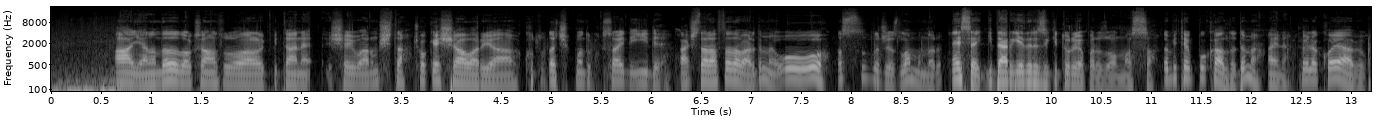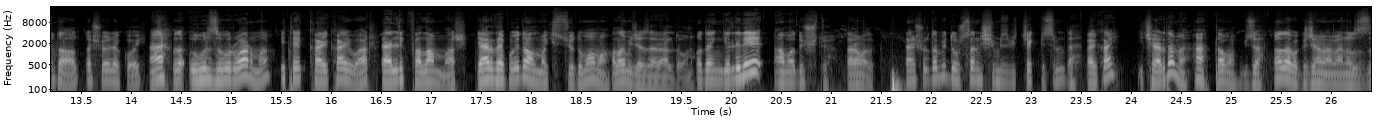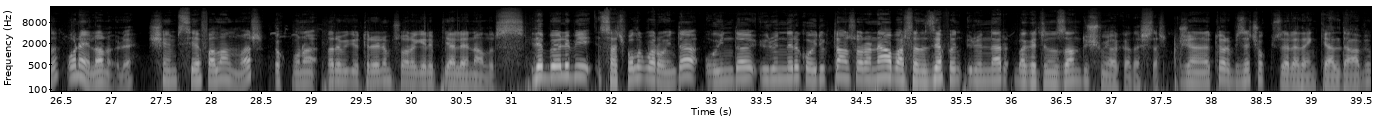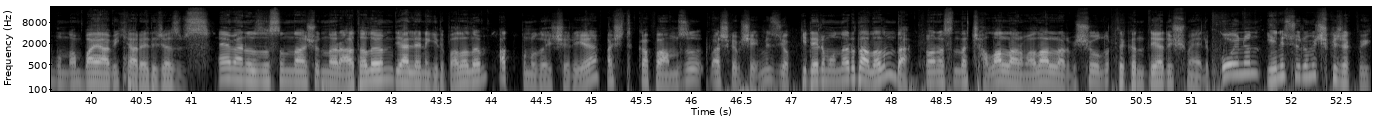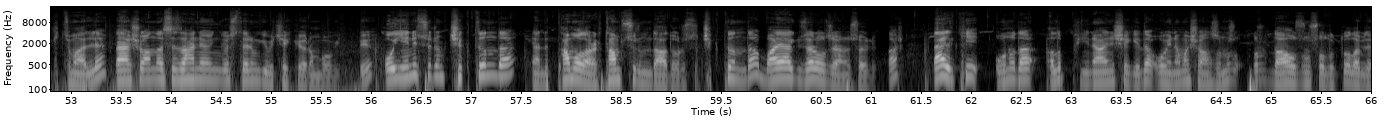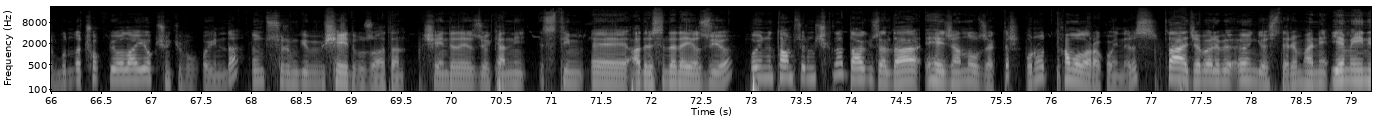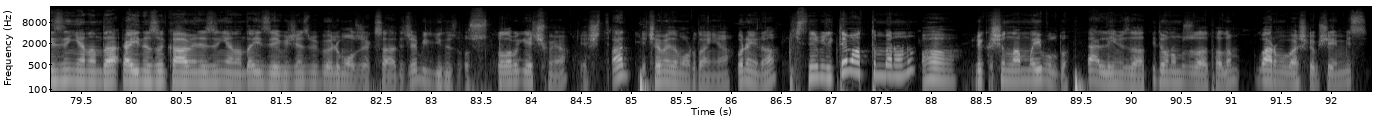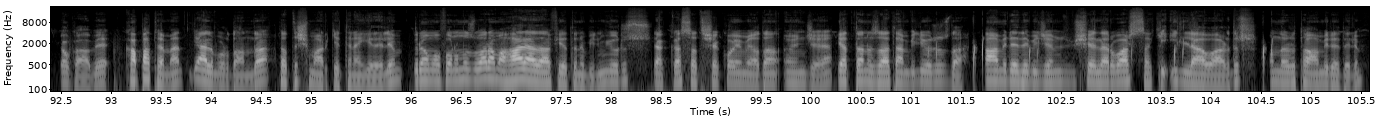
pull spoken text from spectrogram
Aa yanında da 96 dolarlık bir tane şey varmış da. Çok eşya var ya. Kutuda çıkmadı kutsaydı iyiydi. Kaç tarafta da var değil mi? Oo nasıl sığdıracağız lan bunları? Neyse gider geliriz iki tur yaparız olmazsa. Da bir tek bu kaldı değil mi? Aynen. Şöyle koy abi. Bu da al. Da şöyle koy. Heh. Burada ıvır zıvır var mı? Bir tek kaykay var. Terlik falan var. Yer depoyu da almak istiyordum ama alamayacağız herhalde onu. O dengeledi ama düştü. Saramadık. Sen şurada bir dursan işimiz bitecek bizim de. Kaykay içeride mi? Hah tamam güzel. Buna da bakacağım hemen hızlı. O ne lan öyle? Şemsiye falan var. Yok bunları bir götürelim sonra gelip diğerlerini alırız. Bir de böyle bir saçmalık var oyunda. Oyunda ürünleri koyduktan sonra ne yaparsanız yapın ürünler bagajınızdan düşmüyor arkadaşlar. Bu jeneratör bize çok güzel denk geldi abi. Bundan bayağı bir kar edeceğiz biz. Hemen hızlısından şunları atalım. Diğerlerini gidip alalım. At bunu da içeriye. Açtık kapağımızı. Başka bir şeyimiz yok. Gidelim onları da alalım da. Sonrasında çalarlar malarlar bir şey olur. Sıkıntıya düşmeyelim. Bu oyunun yeni sürümü çıkacak büyük ihtimalle. Ben şu anda size hani ön gösterim gibi çekiyorum bu videoyu. O yeni sürüm çıktığında yani tam olarak tam sürüm daha doğrusu çıktığında bayağı güzel olacağını söylüyorlar. Belki onu da alıp yine aynı şekilde oynama şansımız olur. Daha uzun soluklu olabilir. Bunda çok bir olay yok çünkü bu oyunda. Ön sürüm gibi bir şeydi bu zaten. Şeyinde de yazıyor. Kendi Steam e, adresinde de yazıyor. Oyunun tam sürümü çıktığında daha güzel, daha heyecanlı olacaktır. Bunu tam olarak oynarız. Sadece böyle bir ön gösterim. Hani yemeğinizin yanında, çayınızın, kahvenizin yanında izleyebileceğiniz bir bölüm olacak sadece. Bilginiz olsun. Dolabı geçmiyor. Geçti. Ben geçemedim oradan ya. Bu ne la? İkisini birlikte mi attım ben onun? Aa, direkt ışınlanmayı buldu. Derliğimizi de at. Bidonumuzu da atalım. Var mı başka bir şeyimiz? Yok abi. Kapat hemen. Gel buradan da satış marketine girelim. Gramofonumuz var ama hala daha fiyatını bilmiyoruz. Bir dakika satışa koymadan önce. Fiyatlarını zaten biliyoruz da. Tamir edebileceğimiz bir şeyler varsa ki illa vardır. Onları tamir edelim.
